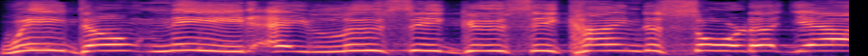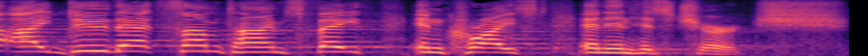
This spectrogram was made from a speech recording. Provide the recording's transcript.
We don't need a loosey goosey kind of sorta, yeah, I do that sometimes, faith in Christ and in His church.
